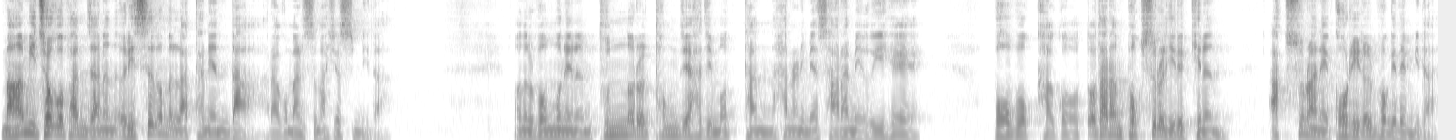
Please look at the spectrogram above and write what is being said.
마음이 조급한 자는 어리석음을 나타낸다라고 말씀하셨습니다. 오늘 본문에는 분노를 통제하지 못한 하나님의 사람에 의해 보복하고 또 다른 복수를 일으키는 악순환의 고리를 보게 됩니다.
